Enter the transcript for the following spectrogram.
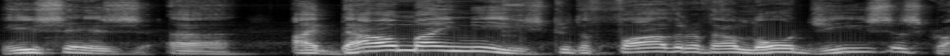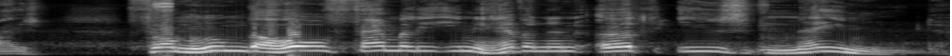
he says, uh, I bow my knees to the Father of our Lord Jesus Christ, from whom the whole family in heaven and earth is named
